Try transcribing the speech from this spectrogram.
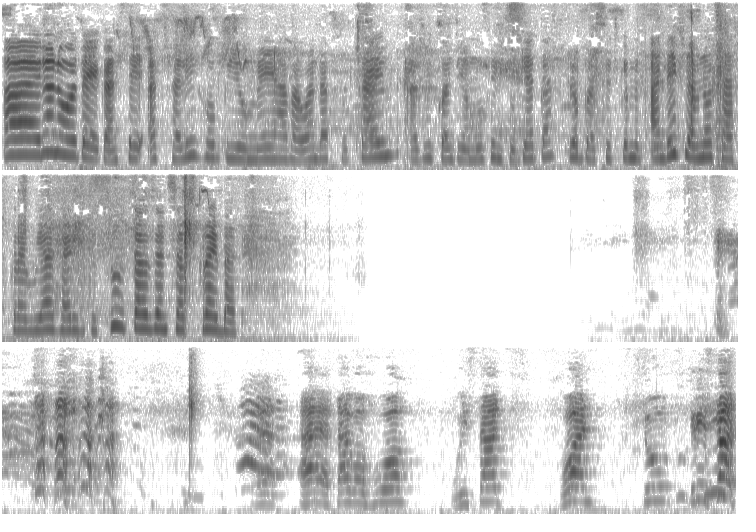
I don't know what I can say actually. Hope you may have a wonderful time as we continue moving together. Drop a sweet comment. And if you have not subscribed, we are heading to 2,000 subscribers. Of war. We start. One, two, three, start.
